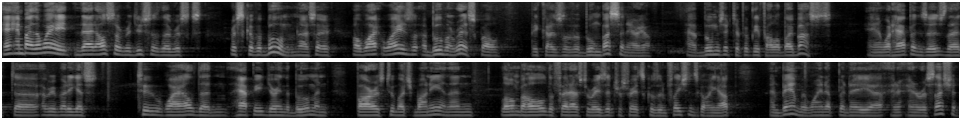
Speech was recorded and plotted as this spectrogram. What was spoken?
and by the way, that also reduces the risks risk of a boom. And I say, well, why, why is a boom a risk? Well, because of a boom bust scenario. Uh, booms are typically followed by busts. And what happens is that uh, everybody gets too wild and happy during the boom and borrows too much money. And then lo and behold, the Fed has to raise interest rates because inflation's going up. And bam, we wind up in a, uh, in, a in a, recession.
